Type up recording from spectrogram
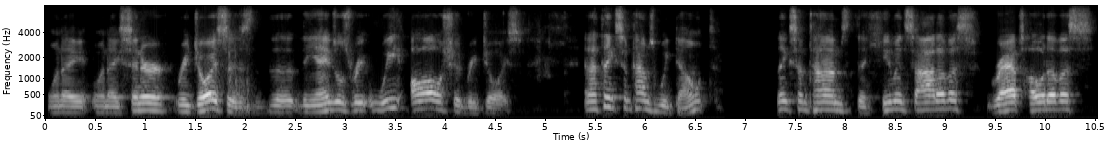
When a when a sinner rejoices the the angels re, we all should rejoice. And i think sometimes we don't. I think sometimes the human side of us grabs hold of us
